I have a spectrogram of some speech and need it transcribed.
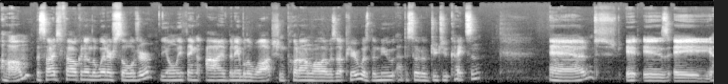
Um, besides Falcon and the Winter Soldier, the only thing I've been able to watch and put on while I was up here was the new episode of Jujutsu Kaisen. And it is a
